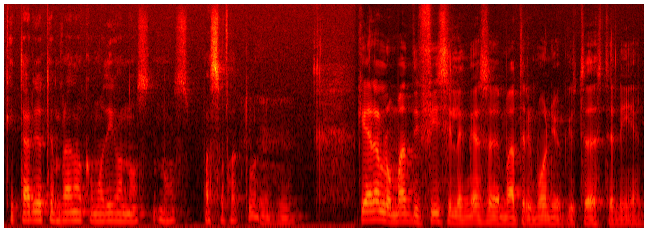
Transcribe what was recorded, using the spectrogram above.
que, tarde o temprano, como digo, nos, nos pasa factura. ¿Qué era lo más difícil en ese matrimonio que ustedes tenían?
